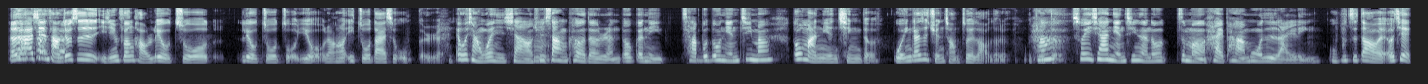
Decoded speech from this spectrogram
而且他现场就是已经分好六桌，六桌左右，然后一桌大概是五个人。诶，我想问一下去上课的人都跟你差不多年纪吗？都蛮年轻的，我应该是全场最老的了。我觉得，所以现在年轻人都这么害怕末日来临，我不知道哎、欸。而且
